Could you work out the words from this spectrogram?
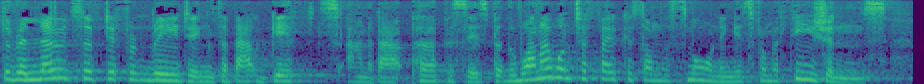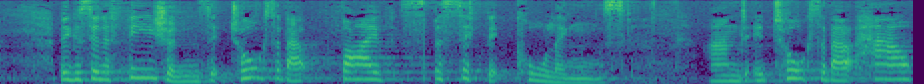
There are loads of different readings about gifts and about purposes, but the one I want to focus on this morning is from Ephesians because in Ephesians, it talks about five specific callings. And it talks about how,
